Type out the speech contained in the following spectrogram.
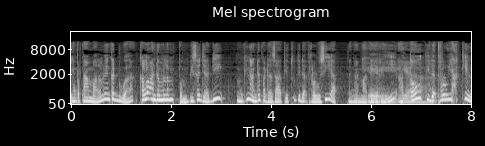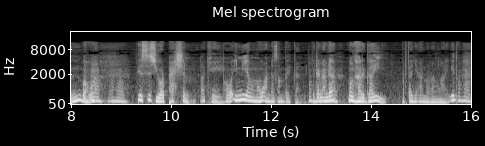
yang pertama. Lalu yang kedua, kalau anda melempem bisa jadi mungkin anda pada saat itu tidak terlalu siap dengan okay. materi yeah. atau tidak terlalu yakin bahwa uh-huh. Uh-huh. this is your passion. Okay. Bahwa ini yang mau anda sampaikan. Gitu. Dan anda menghargai pertanyaan orang lain. Itu uh-huh.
